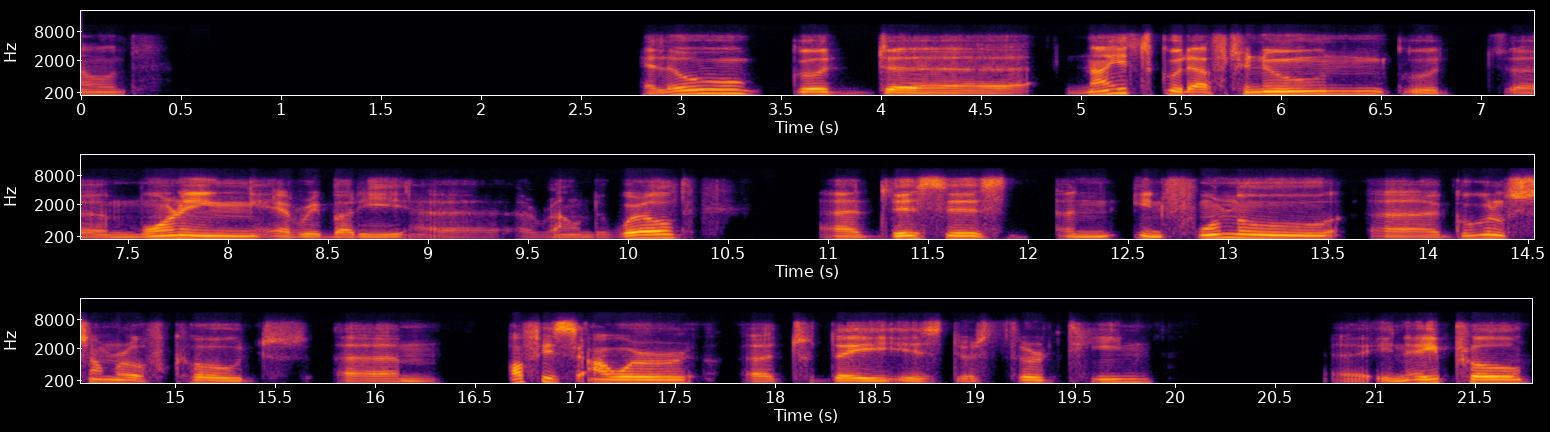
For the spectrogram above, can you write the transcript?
Out. Hello, good uh, night, good afternoon, good uh, morning, everybody uh, around the world. Uh, this is an informal uh, Google Summer of Code um, office hour. Uh, today is the 13th in April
